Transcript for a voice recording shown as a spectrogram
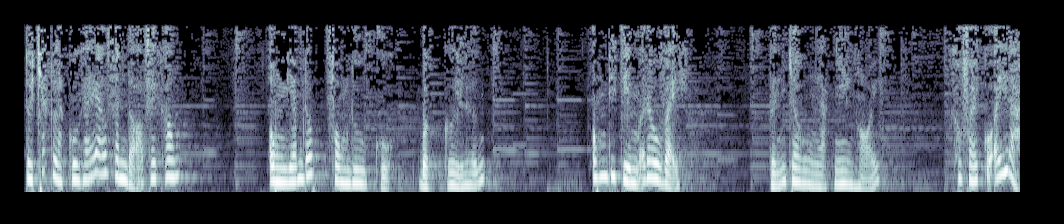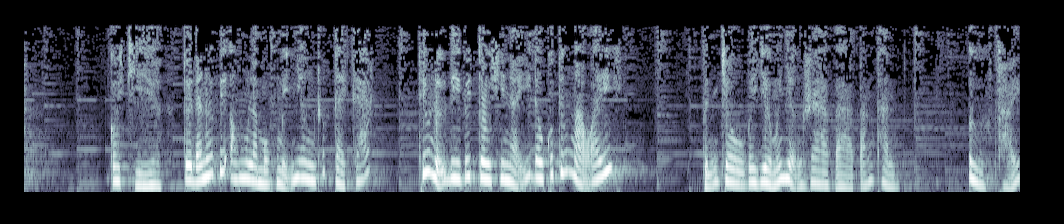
Tôi chắc là cô gái áo xanh đỏ phải không? Ông giám đốc phong lưu cuộc bật cười lớn. Ông đi tìm ở đâu vậy? Vĩnh Châu ngạc nhiên hỏi. Không phải cô ấy à? Coi kìa, tôi đã nói với ông là một mỹ nhân rất tài cát. Thiếu nữ đi với tôi khi nãy đâu có tướng mạo ấy. Vĩnh Châu bây giờ mới nhận ra và tán thành. Ừ, phải,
